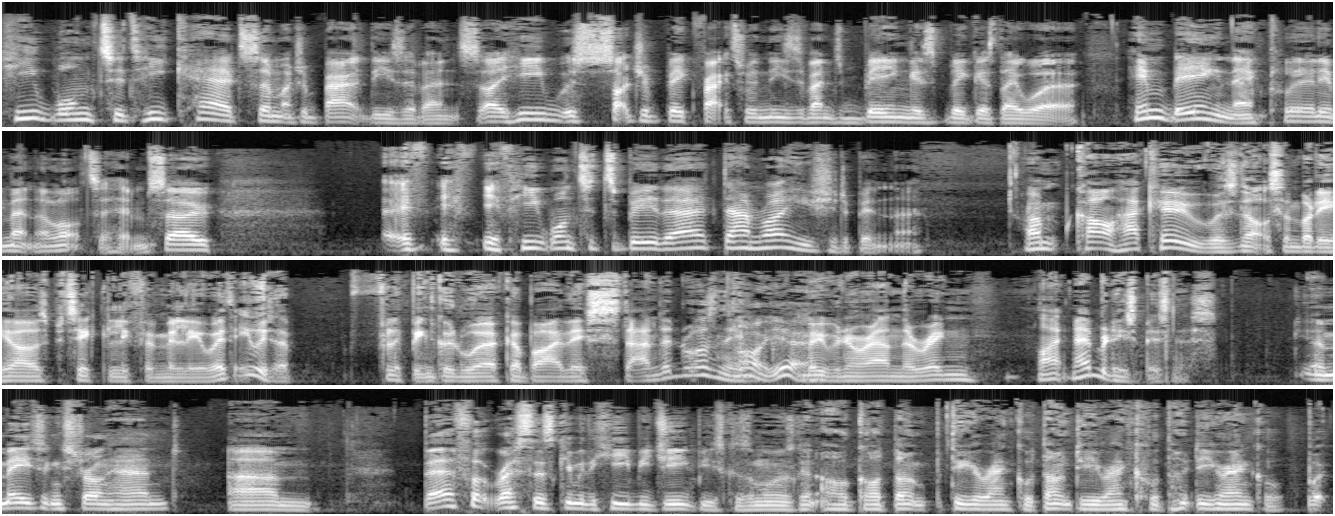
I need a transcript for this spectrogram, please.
He wanted, he cared so much about these events. Like, he was such a big factor in these events being as big as they were. Him being there clearly meant a lot to him. So, if if, if he wanted to be there, damn right he should have been there. Um, Carl Haku was not somebody who I was particularly familiar with. He was a flipping good worker by this standard, wasn't he? Oh, yeah. Moving around the ring like nobody's business. amazing strong hand. Um, barefoot wrestlers give me the heebie-jeebies because I'm always going, "Oh God, don't do your ankle, don't do your ankle, don't do your ankle." But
